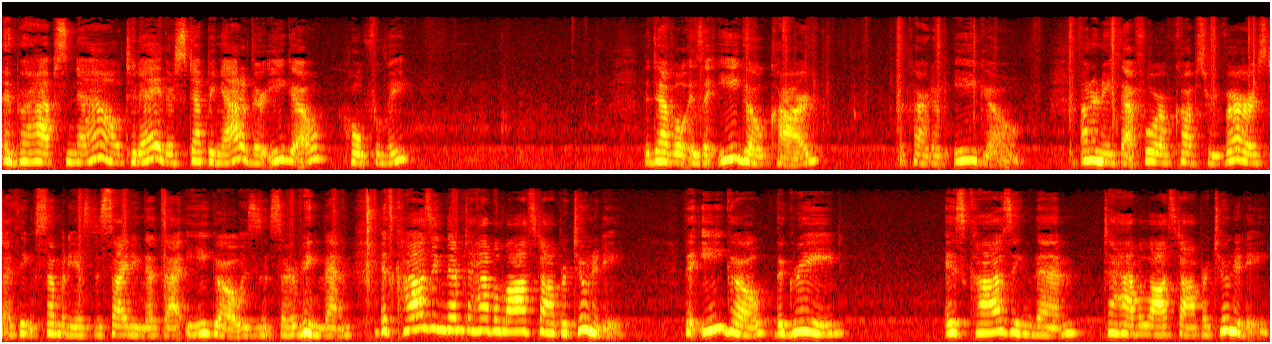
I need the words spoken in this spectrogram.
And perhaps now, today, they're stepping out of their ego, hopefully. The devil is an ego card, the card of ego. Underneath that Four of Cups reversed, I think somebody is deciding that that ego isn't serving them. It's causing them to have a lost opportunity. The ego, the greed, is causing them to have a lost opportunity.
